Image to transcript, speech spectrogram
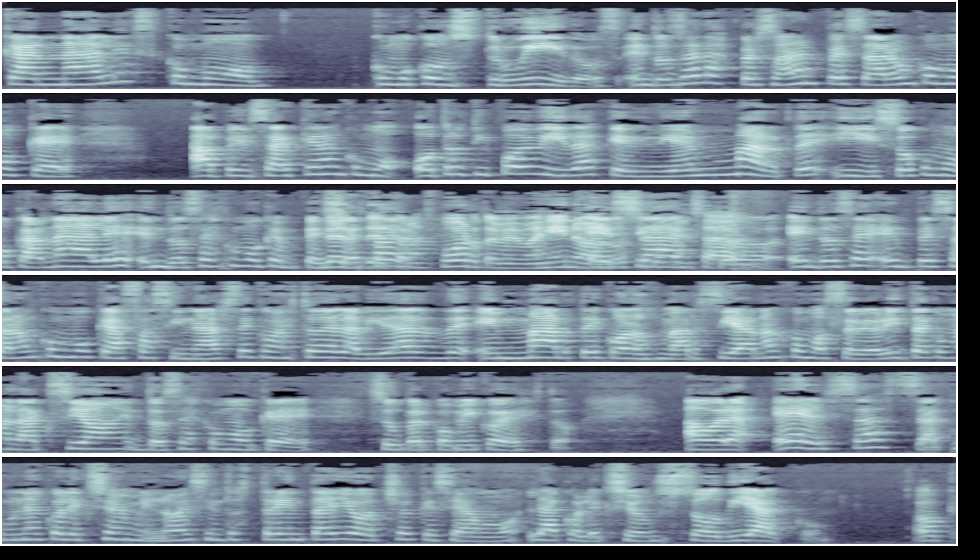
canales como como construidos. Entonces las personas empezaron como que a pensar que eran como otro tipo de vida que vivía en Marte y hizo como canales, entonces como que empezó de, de esta transporte, me imagino, algo así. Exacto. Entonces empezaron como que a fascinarse con esto de la vida de- en Marte, con los marcianos, como se ve ahorita como en la acción. Entonces como que súper cómico esto. Ahora, Elsa sacó una colección en 1938 que se llamó la colección Zodiaco. Ok,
